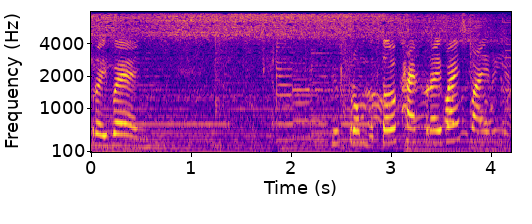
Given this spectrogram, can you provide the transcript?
ព្រៃវែងគឺព្រំបទល់ខេត្តព្រៃវែងស្វាយរៀង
